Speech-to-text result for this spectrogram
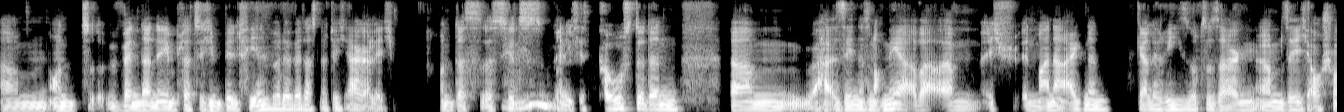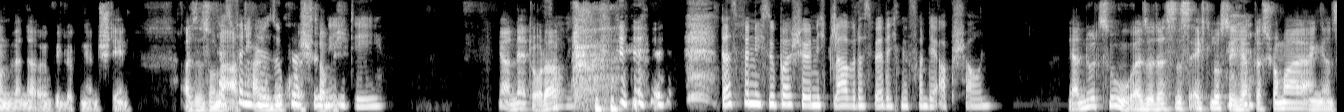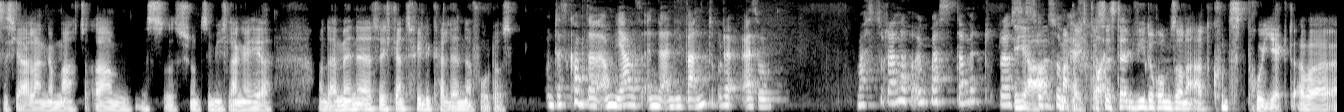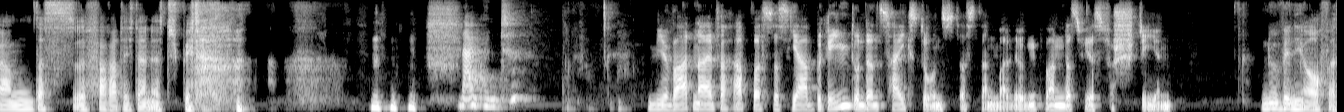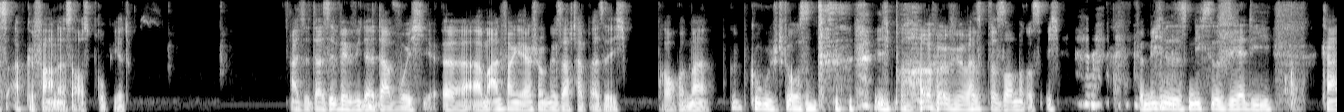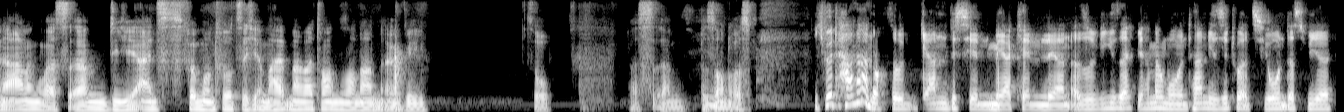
Ähm, und wenn dann eben plötzlich ein Bild fehlen würde, wäre das natürlich ärgerlich. Und das ist jetzt, mhm. wenn ich es poste, dann ähm, sehen es noch mehr. Aber ähm, ich in meiner eigenen Galerie sozusagen ähm, sehe ich auch schon, wenn da irgendwie Lücken entstehen. Also so eine das Art finde ich eine super schöne ich, Idee. Ja, nett, oder? das finde ich super schön. Ich glaube, das werde ich mir von dir abschauen. Ja, nur zu. Also das ist echt lustig. Ich habe das schon mal ein ganzes Jahr lang gemacht. Ähm, das ist schon ziemlich lange her. Und am Ende hatte ich ganz viele Kalenderfotos. Und das kommt dann am Jahresende an die Wand? Oder also machst du dann noch irgendwas damit? ja, so mache ich. Das ist dann wiederum so eine Art Kunstprojekt, aber ähm, das äh, verrate ich dann erst später. Na gut. Wir warten einfach ab, was das Jahr bringt und dann zeigst du uns das dann mal irgendwann, dass wir es verstehen. Nur wenn ihr auch was Abgefahrenes ausprobiert. Also da sind wir wieder da, wo ich äh, am Anfang ja schon gesagt habe, also ich brauche immer Kugelstoßen. ich brauche irgendwie was Besonderes. Ich, für mich ist es nicht so sehr die, keine Ahnung was, ähm, die 1,45 im Halbmarathon, sondern irgendwie so was ähm, Besonderes. Ich würde Hanna noch so gern ein bisschen mehr kennenlernen. Also wie gesagt, wir haben ja momentan die Situation, dass wir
